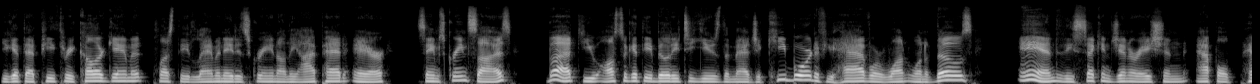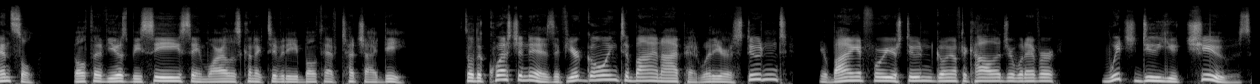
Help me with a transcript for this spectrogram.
you get that P3 color gamut plus the laminated screen on the iPad Air, same screen size, but you also get the ability to use the Magic Keyboard if you have or want one of those, and the second generation Apple Pencil. Both have USB C, same wireless connectivity, both have Touch ID. So the question is if you're going to buy an iPad, whether you're a student, you're buying it for your student going off to college or whatever, which do you choose?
